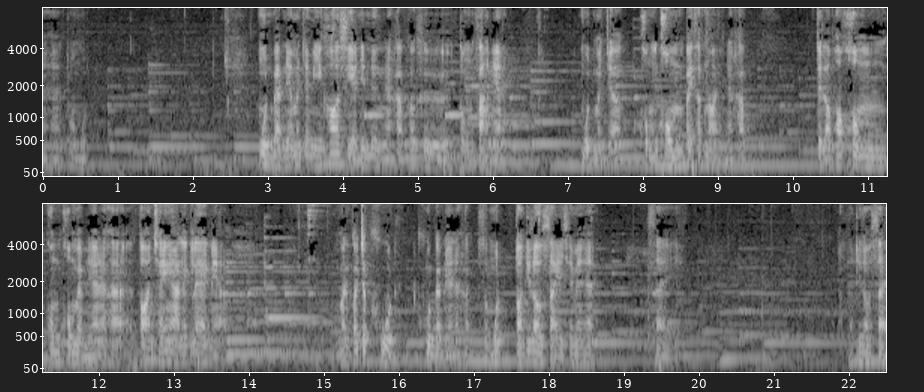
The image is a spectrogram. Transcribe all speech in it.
นะฮะตัวหมุด หมุดแบบนี้มันจะมีข้อเสียนิดนึงนะครับ ก็คือตรงฝั่งเนี้ยหมุดมันจะคมคมไปสักหน่อยนะครับเสร็จแล้วพอคมคมคมแบบนี้นะฮะตอนใช้งานแรก ๆ เนี่ย มันก็จะขูดขูดแบบนี้นะครับ สมมุติตอนที่เราใส่ใช่ไหมฮะใส่ ตอนที่เราใส่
